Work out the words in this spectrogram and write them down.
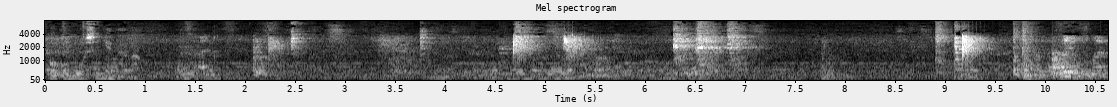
Uubusin niya na lang. Perfect.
